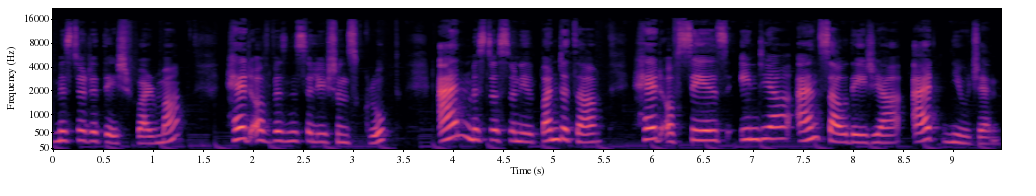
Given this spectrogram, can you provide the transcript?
Mr. Ritesh Varma, Head of Business Solutions Group, and Mr. Sunil Pandita, Head of Sales India and South Asia at Newgen.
